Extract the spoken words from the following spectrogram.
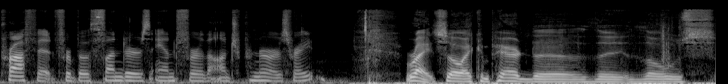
profit for both funders and for the entrepreneurs, right? Right. So I compared the the those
